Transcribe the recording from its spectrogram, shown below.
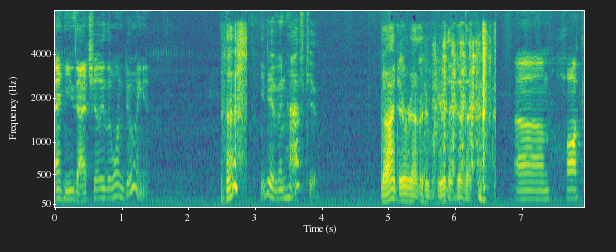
And he's actually the one doing it. He didn't even have to. No, I do remember who they did it. Um, Hawk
